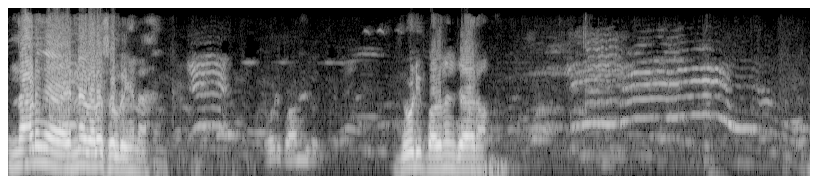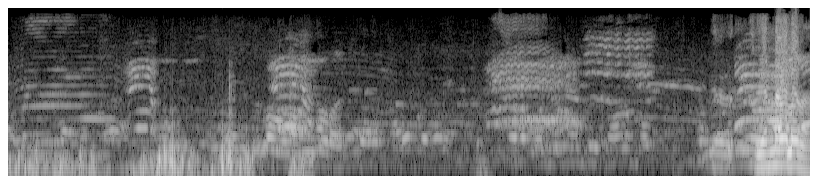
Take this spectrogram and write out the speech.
இந்த ஆடுங்க என்ன விலை சொல்றீங்கண்ணா? ஜோடி பதினஞ்சாயிரம். என்ன விலைண்ணா?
